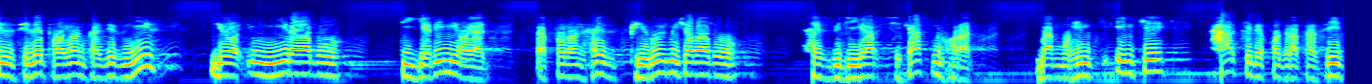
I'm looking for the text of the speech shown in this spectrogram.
سلسله پایان پذیر نیست یا این می رود و دیگری می آید و فلان حزب پیروز می شود و حزب دیگر شکست می خورد و مهم این که هر که به قدرت رسید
